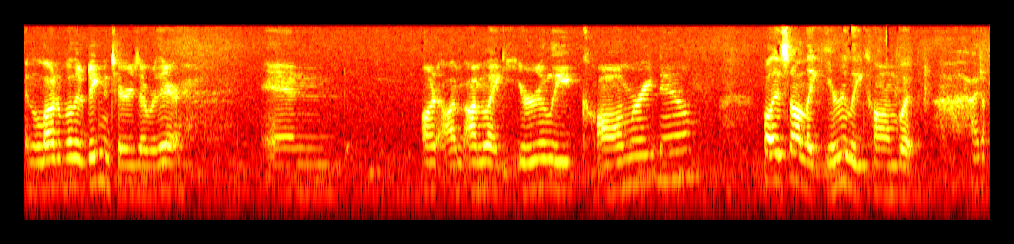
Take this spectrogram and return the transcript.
and a lot of other dignitaries over there. And I'm, I'm like eerily calm right now. Well, it's not like eerily calm, but I don't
